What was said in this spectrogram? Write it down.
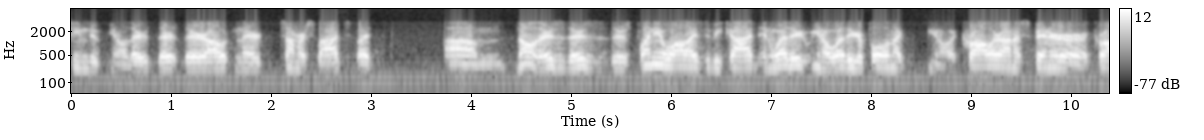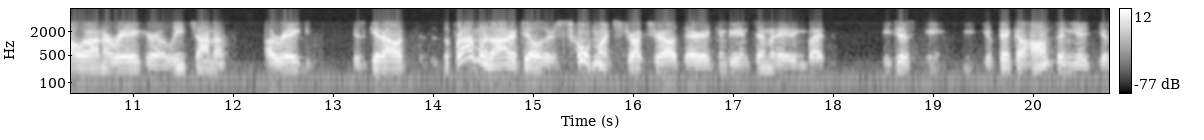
seem to, you know, they're they're they're out in their summer spots. But um, no, there's there's there's plenty of walleyes to be caught, and whether you know whether you're pulling a you know a crawler on a spinner or a crawler on a rig or a leech on a, a rig, just get out the problem with ottertails, there's so much structure out there; it can be intimidating. But you just you, you pick a hump and you you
